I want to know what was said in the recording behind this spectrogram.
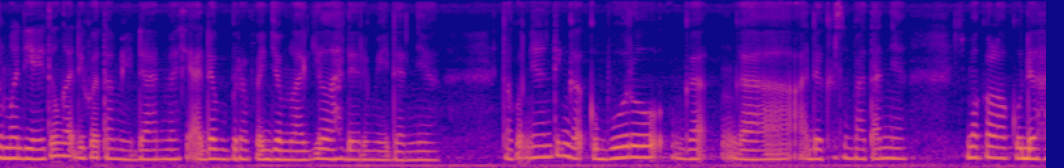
rumah dia itu nggak di kota Medan masih ada beberapa jam lagi lah dari Medannya. Takutnya nanti nggak keburu nggak nggak ada kesempatannya. Cuma kalau aku udah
